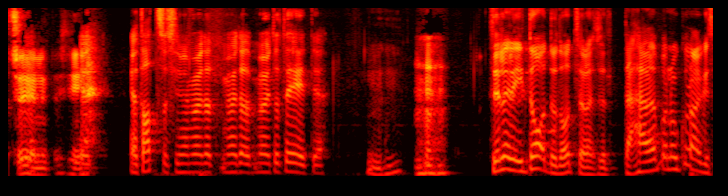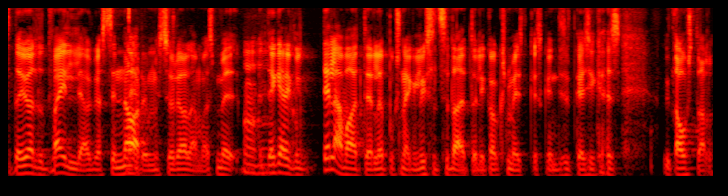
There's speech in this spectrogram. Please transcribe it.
see oli tõsi. Ja tatsasime mööda, mööda, mööda teed ja mm. -hmm. sellele ei toodud otseselt tähelepanu kunagi, seda ei öeldud välja, aga stsenaariumis oli olemas, me mm -hmm. tegelikult televaataja lõpuks nägi lihtsalt seda, et oli kaks meest, kes kõndisid käsikäes taustal.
